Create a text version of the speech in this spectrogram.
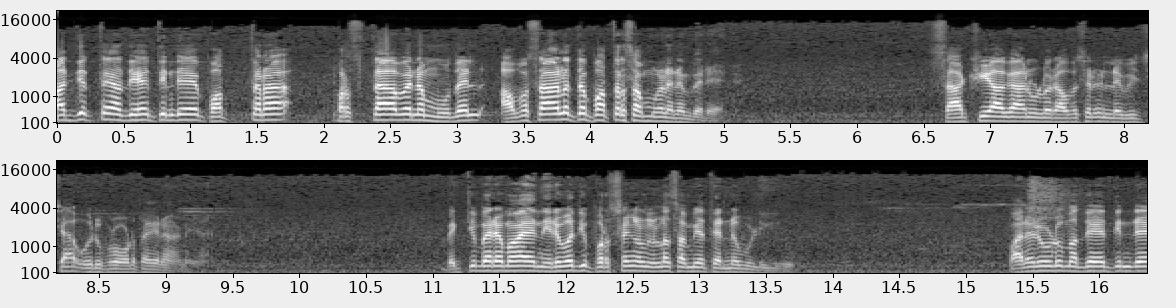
ആദ്യത്തെ അദ്ദേഹത്തിന്റെ പത്ര പ്രസ്താവന മുതൽ അവസാനത്തെ പത്രസമ്മേളനം വരെ സാക്ഷിയാകാനുള്ളൊരു അവസരം ലഭിച്ച ഒരു പ്രവർത്തകനാണ് ഞാൻ. വ്യക്തിപരമായ നിരവധി പ്രശ്നങ്ങളുള്ള സമയത്ത് എന്നെ വിളിക്കും പലരോടും അദ്ദേഹത്തിന്റെ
